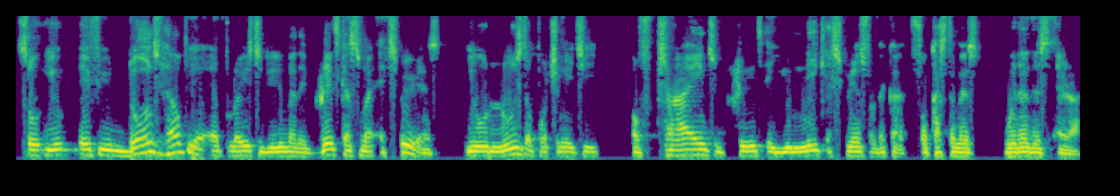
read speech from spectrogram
So you, if you don't help your employees to deliver the great customer experience, you will lose the opportunity of trying to create a unique experience for the for customers within this era.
